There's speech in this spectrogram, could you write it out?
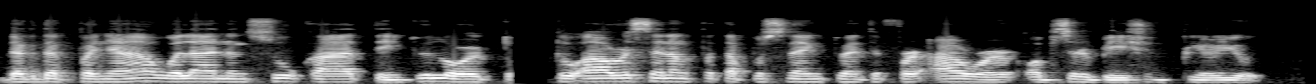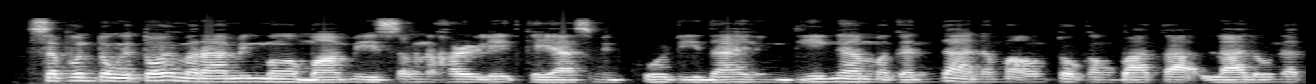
Dagdag pa niya, wala nang suka, thank you Lord. 2 hours na lang patapos na yung 24-hour observation period. Sa puntong ito ay maraming mga mommies ang nakarelate kay Yasmin Kurdi dahil hindi nga maganda na mauntog ang bata lalo na't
